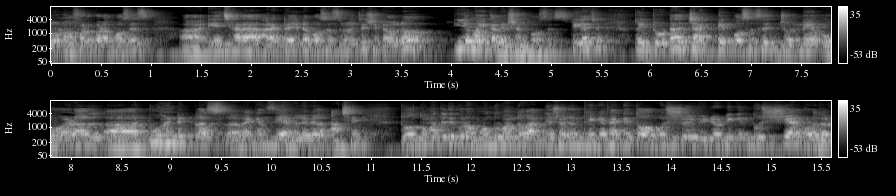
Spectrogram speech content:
লোন অফার করা প্রসেস এছাড়া আরেকটা যেটা প্রসেস রয়েছে, সেটা হলো ইএমআই কালেকশন প্রসেস ঠিক আছে? তো এই টোটাল চারটে প্রসেসের জন্য overall two hundred plus vacancy available আছে। তো তোমার যদি কোনো বন্ধু বান্ধব আত্মীয় স্বজন থেকে থাকে, তো অবশ্যই ভিডিওটি কিন্তু শেয়ার করে দাও,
